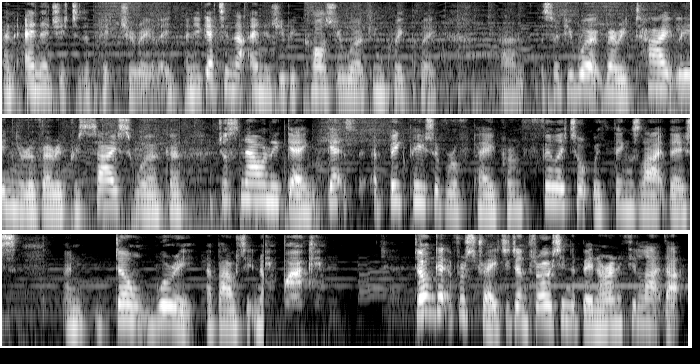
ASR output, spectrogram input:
and energy to the picture really. And you're getting that energy because you're working quickly. Um, so if you work very tightly and you're a very precise worker just now and again get a big piece of rough paper and fill it up with things like this. And don't worry about it not working don't get frustrated and throw it in the bin or anything like that.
